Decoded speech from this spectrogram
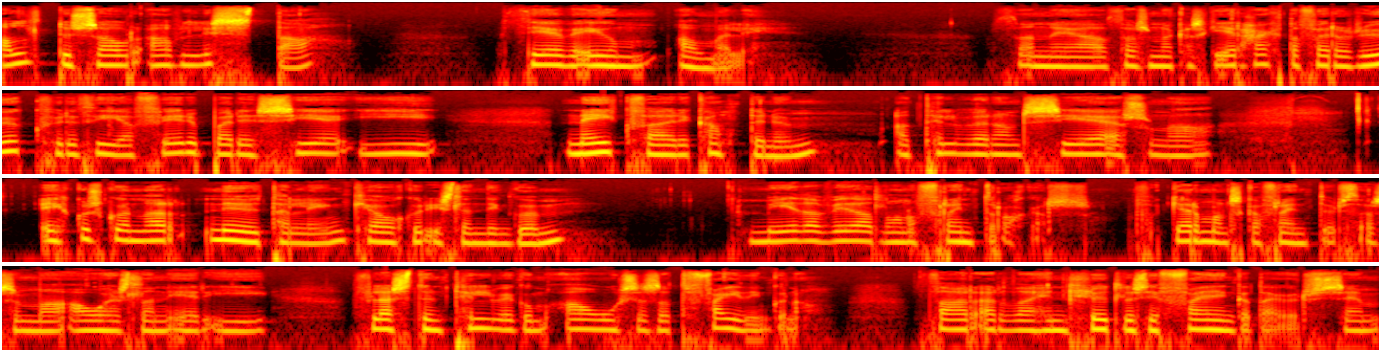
aldursár af lista þegar við eigum afmæli. Þannig að það svona kannski er hægt að færa rauk fyrir því að fyrirbærið sé í neikvæðir í kantinum að tilveran sé svona eitthvað skoðanar niðurtaling hjá okkur Íslendingum með að við allan á frændur okkar, germanska frændur þar sem að áherslan er í flestum tilveikum á sagt, fæðinguna. Þar er það hinn hlutlösi fæðingadagur sem,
